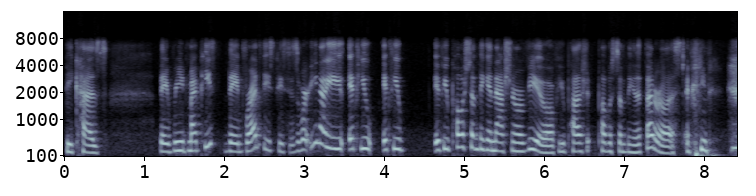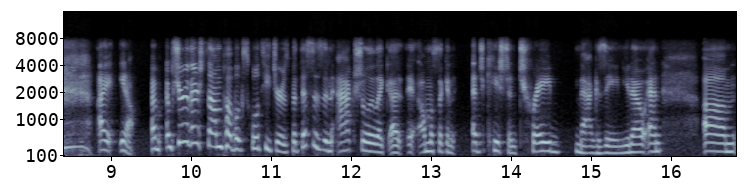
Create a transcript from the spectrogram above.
because they read my piece. They've read these pieces where you know you, if you if you if you publish something in National Review or if you publish, publish something in the Federalist, I mean, I you know I'm, I'm, sure there's some public school teachers, but this is an actually like a almost like an education trade magazine, you know, and um,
